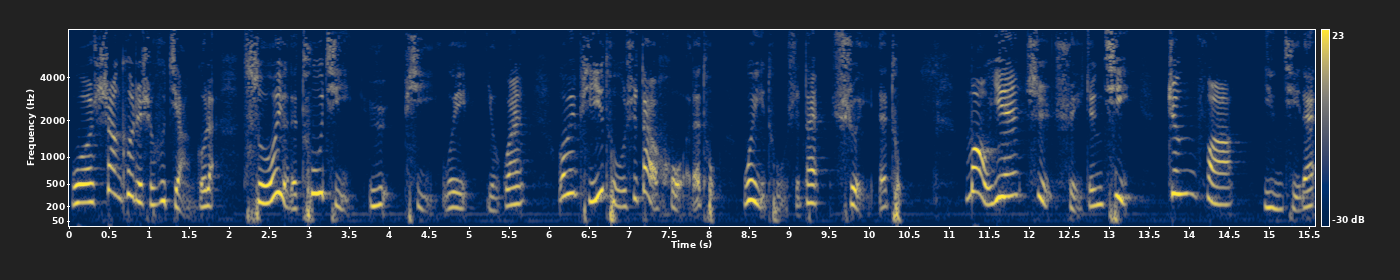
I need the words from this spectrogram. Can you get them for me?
我上课的时候讲过了，所有的凸起与脾胃有关。我们脾土是带火的土，胃土是带水的土。冒烟是水蒸气蒸发引起的。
